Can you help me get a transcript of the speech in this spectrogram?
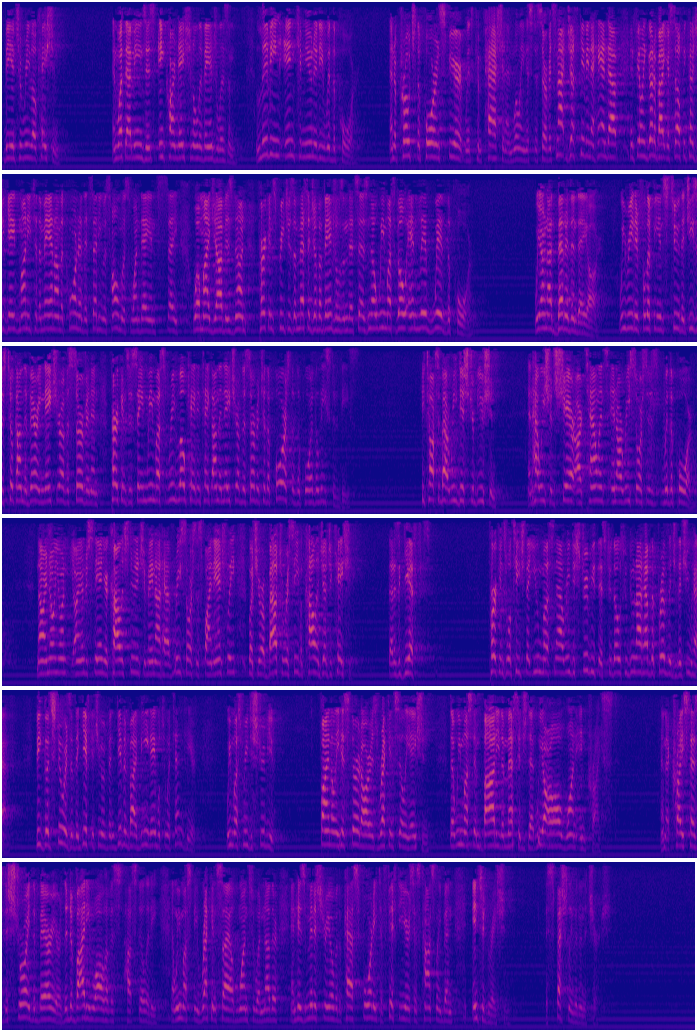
be into relocation. And what that means is incarnational evangelism, living in community with the poor, and approach the poor in spirit with compassion and willingness to serve. It's not just giving a handout and feeling good about yourself because you gave money to the man on the corner that said he was homeless one day and say, Well, my job is done. Perkins preaches a message of evangelism that says, No, we must go and live with the poor. We are not better than they are. We read in Philippians 2 that Jesus took on the very nature of a servant, and Perkins is saying we must relocate and take on the nature of the servant to the poorest of the poor, the least of these. He talks about redistribution and how we should share our talents and our resources with the poor. Now, I know you, I understand you're college students, you may not have resources financially, but you're about to receive a college education. That is a gift. Perkins will teach that you must now redistribute this to those who do not have the privilege that you have. Be good stewards of the gift that you have been given by being able to attend here. We must redistribute. Finally, his third R is reconciliation, that we must embody the message that we are all one in Christ, and that Christ has destroyed the barrier, the dividing wall of his hostility, and we must be reconciled one to another. And his ministry over the past 40 to 50 years has constantly been integration, especially within the church.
